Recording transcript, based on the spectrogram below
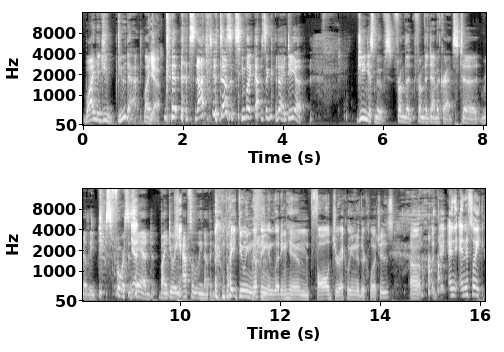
why did you do that?" Like, Yeah. that's not. It doesn't seem like that was a good idea. Genius moves from the from the Democrats to really just force his Yeah. hand by doing He- absolutely nothing. by doing nothing and letting him fall directly into their clutches. Um, and and it's like,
